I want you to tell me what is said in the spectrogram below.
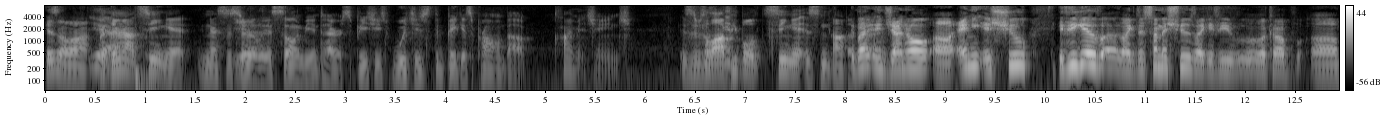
isn't a lot. Yeah. But they're not seeing it necessarily Yeah. as selling the entire species, which is the biggest problem about climate change. Is there's a lot of people seeing it as not a But threat. in general, uh, any issue, if you give uh, like there's some issues like if you look up uh,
